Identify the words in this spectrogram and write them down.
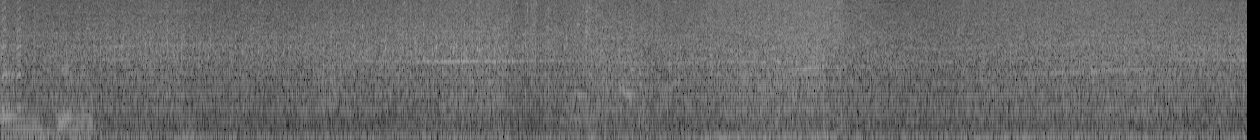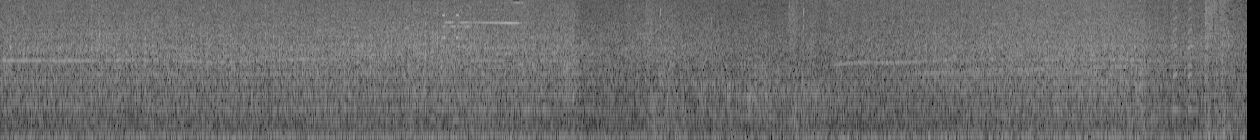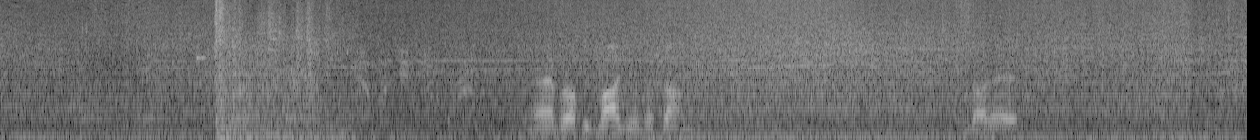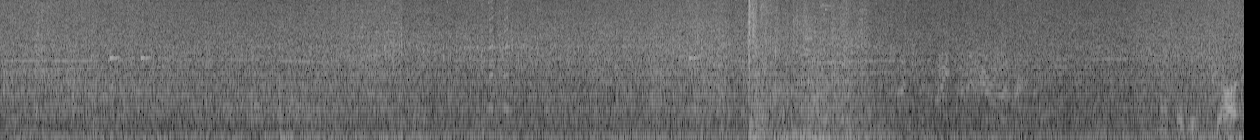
Enemy damage. Have broke his modules or something. About it. That's a good shot.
